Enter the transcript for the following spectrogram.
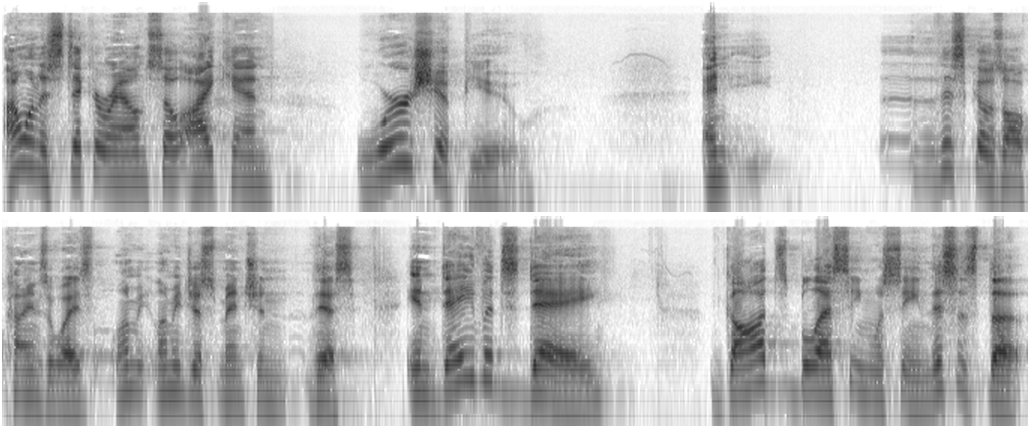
I want to stick around so I can worship you. And this goes all kinds of ways. Let me, let me just mention this. In David's day, God's blessing was seen. This is the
